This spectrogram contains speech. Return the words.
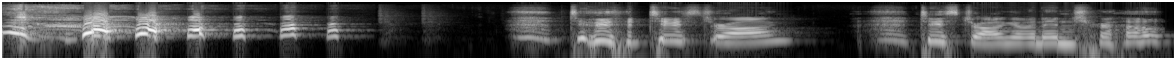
too too strong? Too strong of an intro?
